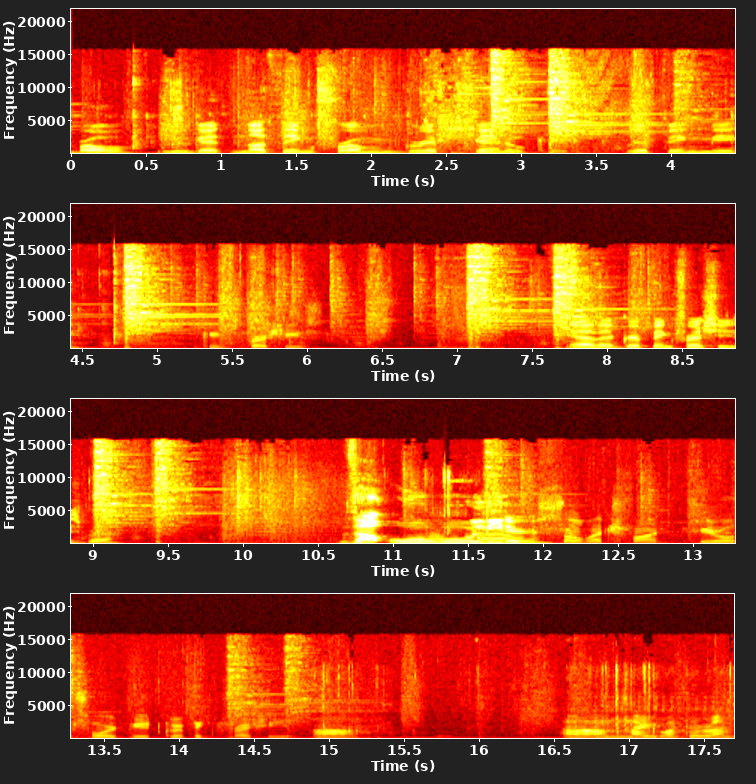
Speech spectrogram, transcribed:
Bro, you get nothing from gripping gripping me. King Freshies. Yeah, they're gripping freshies, bro. The Uwu Wow, leader. So much fun. Hero Sword dude gripping Freshies. Ah. um, I want to run.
